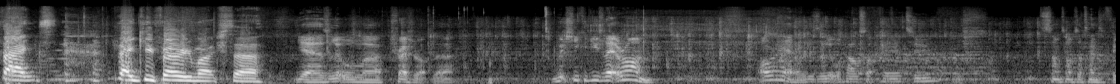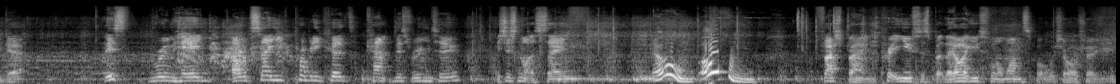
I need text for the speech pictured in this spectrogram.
Thanks. Thank you very much, sir. Yeah, there's a little uh, treasure up there, which you could use later on. Oh yeah, there's a little house up here too, which sometimes I tend to forget. This room here, I would say you probably could camp this room too. It's just not as safe. Oh, oh. Flashbang, pretty useless, but they are useful in one spot, which I'll show you.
